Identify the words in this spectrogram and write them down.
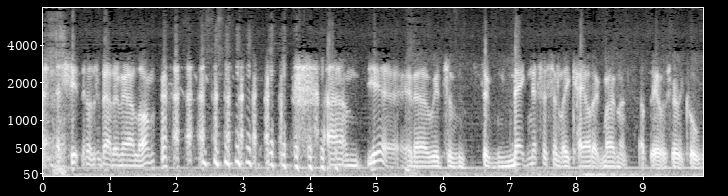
a set that was about an hour long. um, yeah, and uh, we had some, some magnificently chaotic moments up there. It was really cool.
